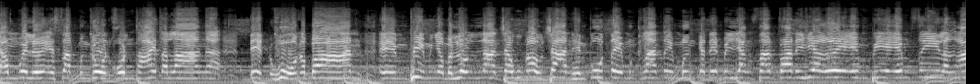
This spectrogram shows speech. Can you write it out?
จำไว้เลยไอ้สัตว์มึงโดนคนท้ายตารางอะเด็ดหัวกระบาล MP มึงอย่ามาลนลานชาวกูเข้าชานเห็นกูเตะมึงคลานเตะมึงกระเด็นไปยังซานฟรานไอ้เหี้ยเอ้ย MP MC หลังอ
